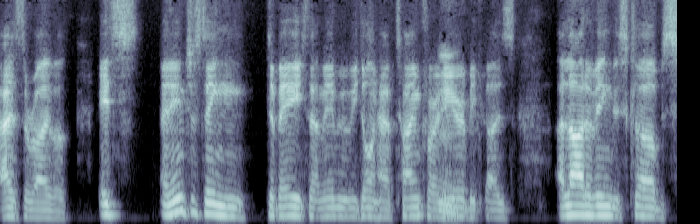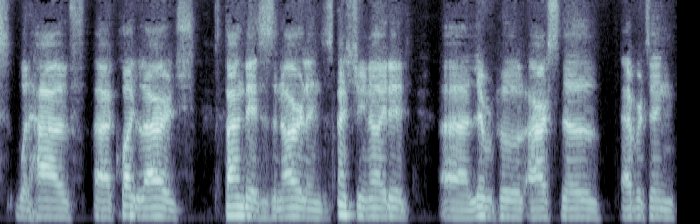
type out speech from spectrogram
as the rival. It's an interesting debate that maybe we don't have time for mm. here because a lot of English clubs would have uh, quite large fan bases in Ireland, Manchester United, uh, Liverpool, Arsenal, Everton,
